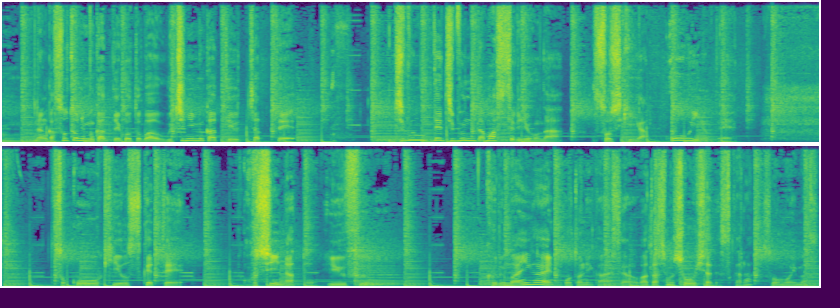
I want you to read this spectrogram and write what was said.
うん、なんか外に向かって言葉を内に向かって言っちゃって自分で自分騙してるような組織が多いのでそこを気をつけてほしいなというふうに車以外のことに関しては私も消費者ですからそう思います。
